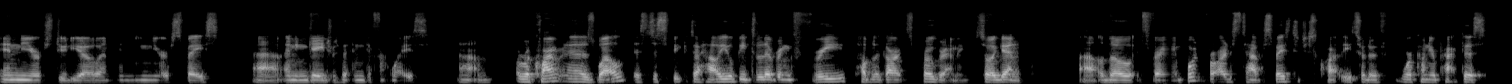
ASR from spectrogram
in your studio and in your space uh, and engage with it in different ways. Um, a requirement as well is to speak to how you'll be delivering free public arts programming. So again, uh, although it's very important for artists to have space to just quietly sort of work on your practice,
